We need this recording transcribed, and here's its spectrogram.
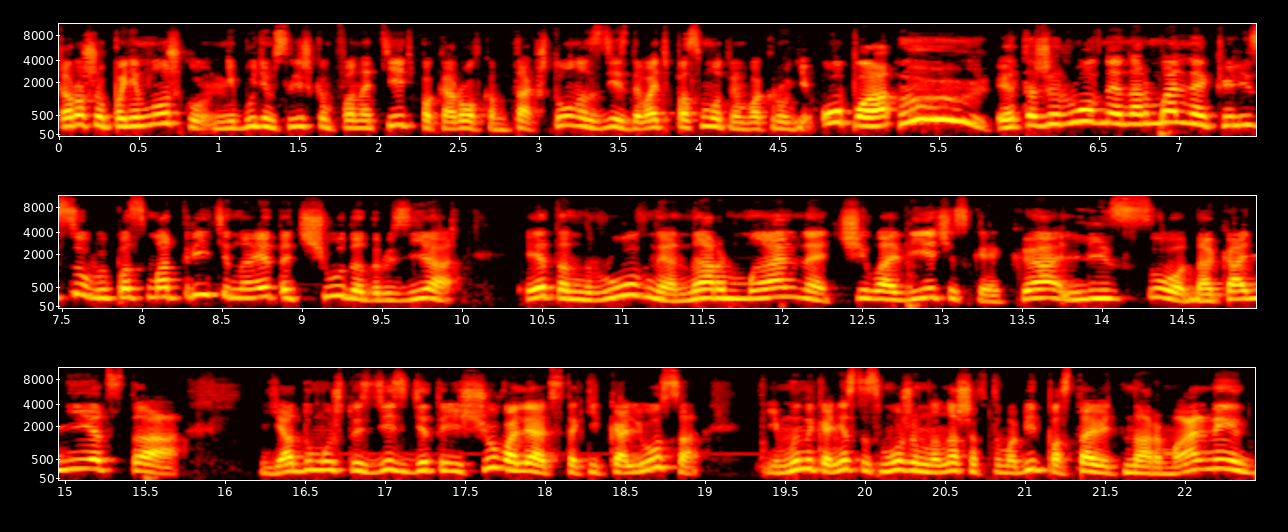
хорошего понемножку. Не будем слишком фанатеть по коровкам. Так, что у нас здесь? Давайте посмотрим в округе. Опа! Это же ровное нормальное колесо. Вы посмотрите на это чудо, друзья. Это ровное, нормальное, человеческое колесо. Наконец-то! Я думаю, что здесь где-то еще валяются такие колеса. И мы наконец-то сможем на наш автомобиль поставить нормальные,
